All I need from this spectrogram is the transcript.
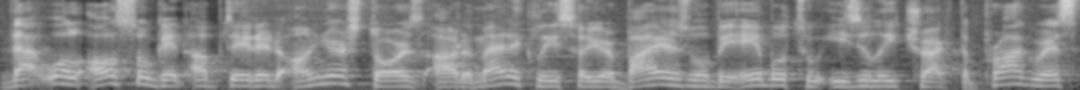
that will also get updated on your stores automatically so your buyers will be able to easily track the progress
